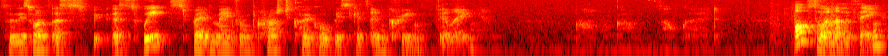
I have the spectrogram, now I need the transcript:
So this one's a, a sweet spread made from crushed cocoa biscuits and cream filling. Oh my god so good. Also another thing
